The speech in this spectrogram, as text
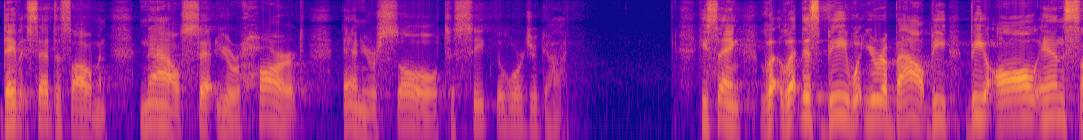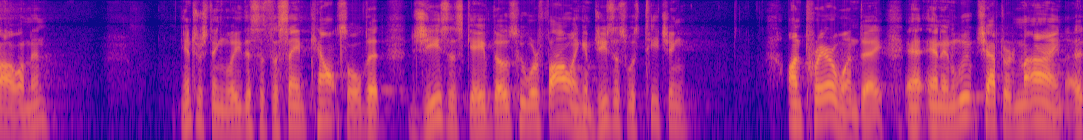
David said to Solomon, Now set your heart and your soul to seek the Lord your God. He's saying, let, let this be what you're about. Be, be all in, Solomon. Interestingly, this is the same counsel that Jesus gave those who were following him. Jesus was teaching on prayer one day. And, and in Luke chapter 9, uh,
